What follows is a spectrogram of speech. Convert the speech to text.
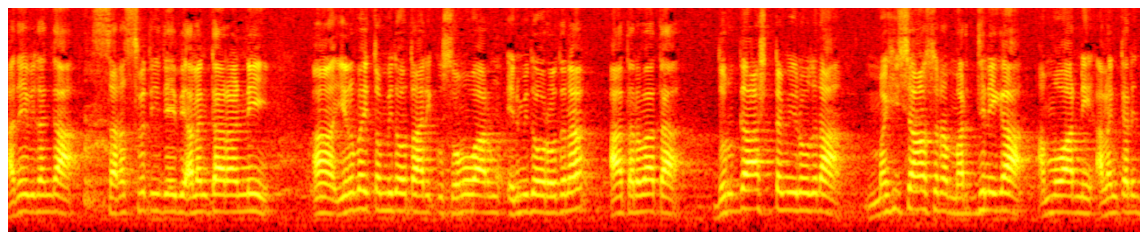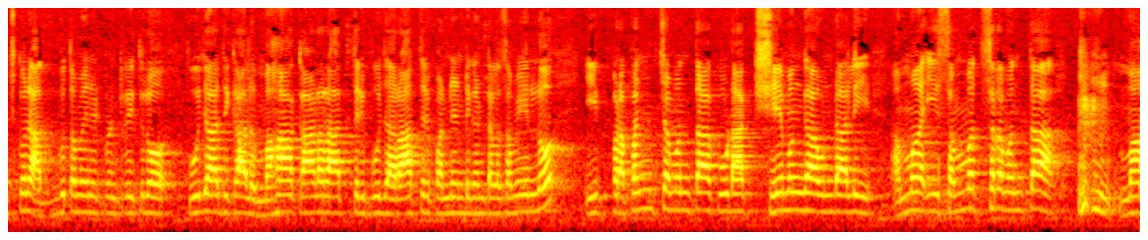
అదేవిధంగా సరస్వతీదేవి అలంకారాన్ని ఇరవై తొమ్మిదవ తారీఖు సోమవారం ఎనిమిదవ రోజున ఆ తర్వాత దుర్గాష్టమి రోజున మహిషాసుర మర్ధినిగా అమ్మవారిని అలంకరించుకొని అద్భుతమైనటువంటి రీతిలో పూజాధికాలు మహాకాళరాత్రి పూజ రాత్రి పన్నెండు గంటల సమయంలో ఈ ప్రపంచమంతా కూడా క్షేమంగా ఉండాలి. అమ్మ ఈ సంవత్సరం అంతా మా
